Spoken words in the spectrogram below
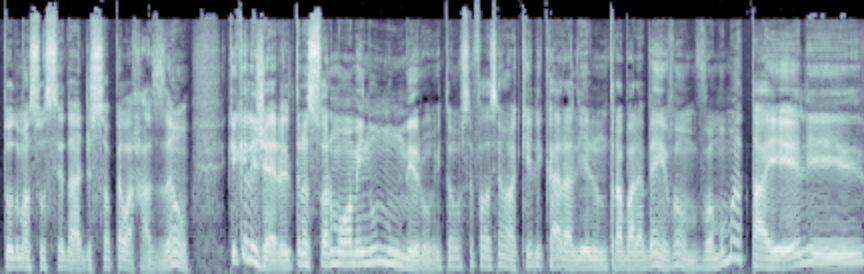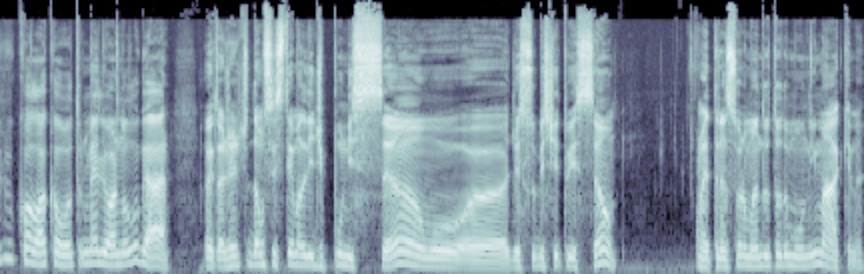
toda uma sociedade só pela razão, o que, que ele gera? Ele transforma o homem num número. Então você fala assim: ó, aquele cara ali ele não trabalha bem, vamos, vamos matar ele ele coloca outro melhor no lugar. Então a gente dá um sistema ali de punição, uh, de substituição, vai transformando todo mundo em máquina.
